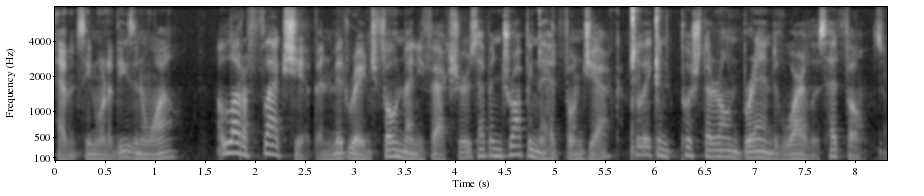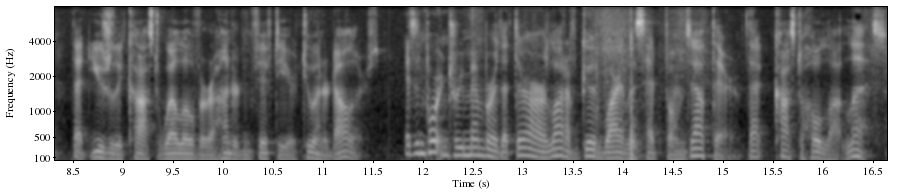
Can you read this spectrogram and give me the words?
Haven't seen one of these in a while. A lot of flagship and mid-range phone manufacturers have been dropping the headphone jack so they can push their own brand of wireless headphones that usually cost well over 150 or $200. It's important to remember that there are a lot of good wireless headphones out there that cost a whole lot less,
